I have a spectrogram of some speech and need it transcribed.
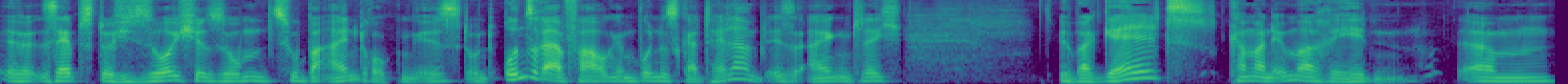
äh, selbst durch solche Summen zu beeindrucken ist. Und unsere Erfahrung im Bundeskartellamt ist eigentlich, über Geld kann man immer reden. Ähm,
